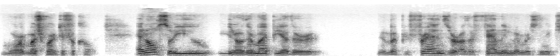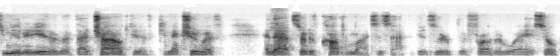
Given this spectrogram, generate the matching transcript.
more much more difficult. And also, you you know, there might be other there might be friends or other family members in the community that that child could have a connection with, and that sort of compromises that because they're they're farther away. So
